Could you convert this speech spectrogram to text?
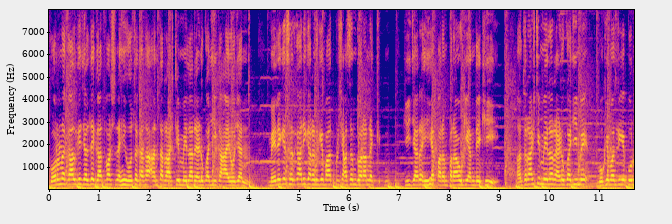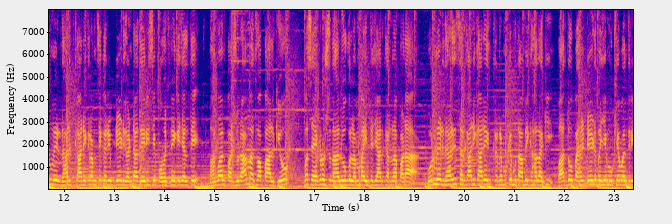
कोरोना काल के चलते गत वर्ष नहीं हो सका था अंतर्राष्ट्रीय मेला रेणुका जी का आयोजन। मेले के सरकारीकरण के बाद प्रशासन द्वारा की जा रही है परंपराओं की अनदेखी। अंतर्राष्ट्रीय मेला रेणुका जी में मुख्यमंत्री के पूर्व निर्धारित कार्यक्रम से करीब डेढ़ घंटा देरी से पहुँचने के चलते भगवान परशुराम अथवा पालकियों व सैकड़ों श्रद्धालुओं को लंबा इंतज़ार करना पड़ा। पूर्व निर्धारित सरकारी कार्यक्रम के मुताबिक हालाँकि, बाद दोपहर डेढ़ बजे मुख्यमंत्री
